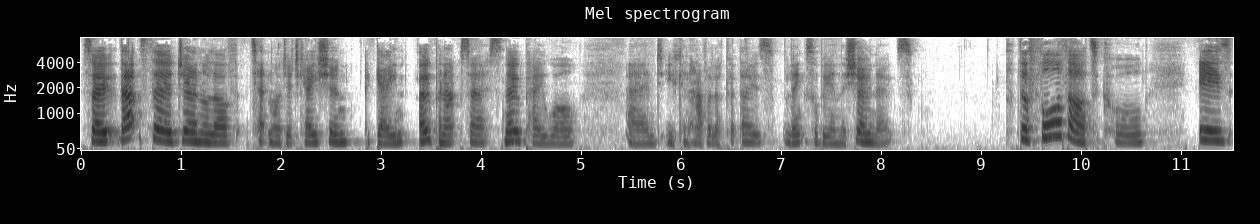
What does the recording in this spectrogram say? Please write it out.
So that's the Journal of Technology Education. Again, open access, no paywall, and you can have a look at those. Links will be in the show notes. The fourth article is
